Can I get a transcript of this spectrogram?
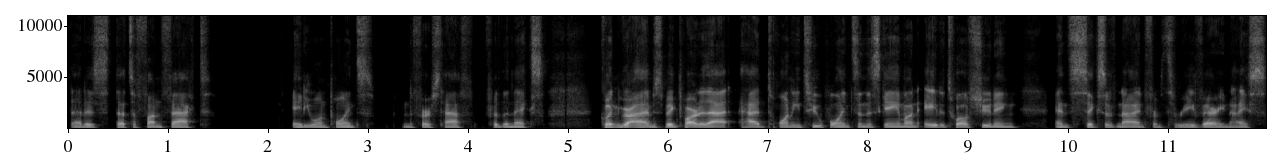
that is that's a fun fact. 81 points in the first half for the Knicks. Quentin Grimes, big part of that, had 22 points in this game on 8 of 12 shooting and 6 of 9 from 3. Very nice.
